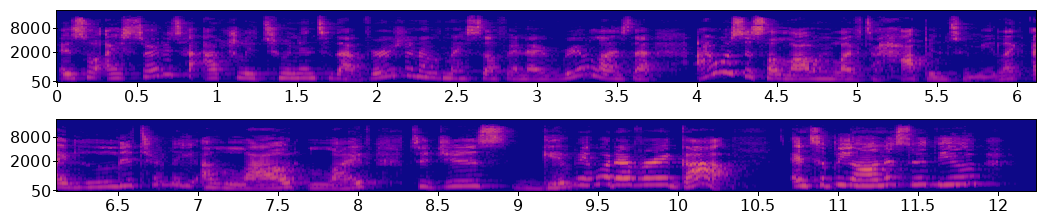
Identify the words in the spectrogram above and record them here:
And so I started to actually tune into that version of myself and I realized that I was just allowing life to happen to me. Like I literally allowed life to just give me whatever it got. And to be honest with you,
